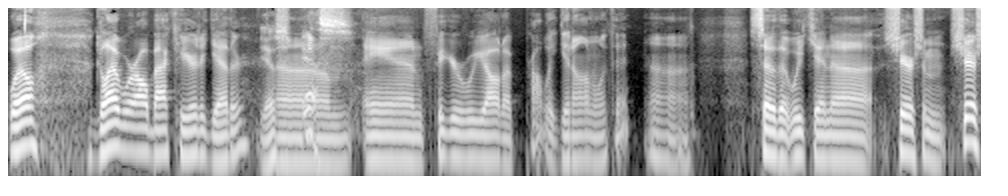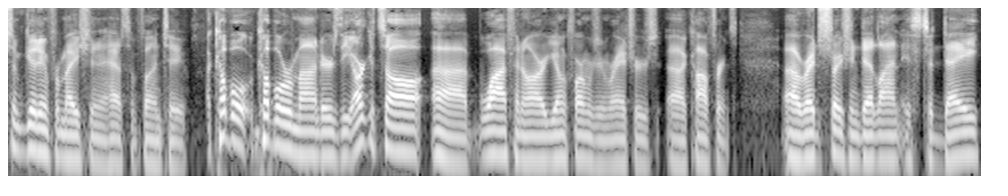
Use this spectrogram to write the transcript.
Well, glad we're all back here together. Yes. Um, Yes. And figure we ought to probably get on with it, uh, so that we can uh, share some share some good information and have some fun too. A couple couple reminders: the Arkansas uh, YF&R Young Farmers and Ranchers uh, Conference uh, registration deadline is today.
